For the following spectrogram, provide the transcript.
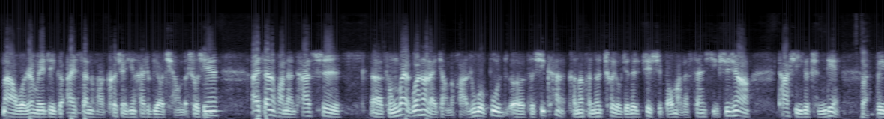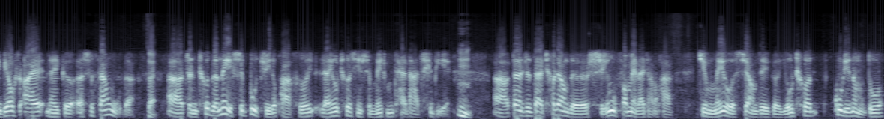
那我认为这个 i 三的话，可选性还是比较强的。首先，i 三的话呢，它是呃从外观上来讲的话，如果不呃仔细看，可能很多车友觉得这是宝马的三系，实际上它是一个纯电，对，尾标是 i 那个呃是三五的，对，呃整车的内饰布局的话和燃油车型是没什么太大区别，嗯，啊，但是在车辆的使用方面来讲的话，就没有像这个油车顾虑那么多。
